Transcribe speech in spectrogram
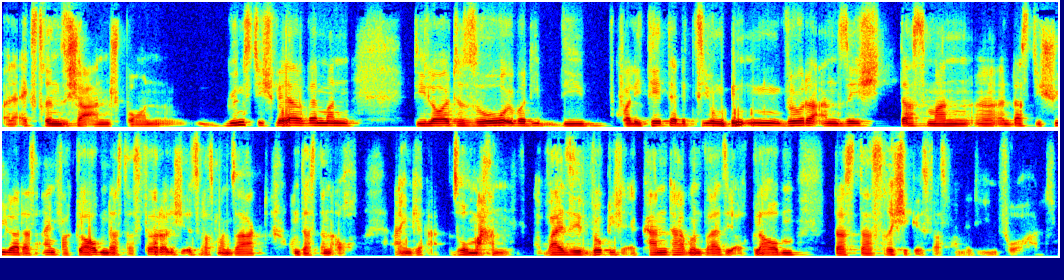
ein extrinsischer Ansporn. Günstig wäre, wenn man die Leute so über die, die Qualität der Beziehung binden würde an sich, dass man, äh, dass die Schüler das einfach glauben, dass das förderlich ist, was man sagt und das dann auch so machen, weil sie wirklich erkannt haben und weil sie auch glauben, dass das richtig ist, was man mit ihnen vorhat.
